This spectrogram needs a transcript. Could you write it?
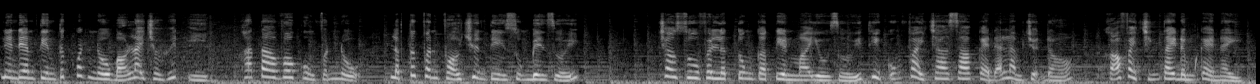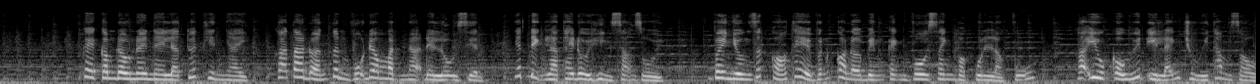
liền đem tin tức quách nô báo lại cho huyết y. Khá ta vô cùng phẫn nộ, lập tức phân phó truyền tin xuống bên dưới. Cho dù phải lật tung cả tiền mà yếu giới thì cũng phải tra ra kẻ đã làm chuyện đó, khá phải chính tay đấm kẻ này. Kẻ cầm đầu nơi này là Tuyết Thiên Nhai, khá ta đoán Tần Vũ đeo mặt nạ để lộ diện, nhất định là thay đổi hình dạng rồi. Vậy nhưng rất có thể vẫn còn ở bên cạnh vô xanh và quân lạc vũ. khá yêu cầu huyết y lãnh chú ý thăm dò.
